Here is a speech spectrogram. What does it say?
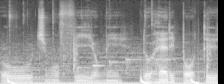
O último filme do Harry Potter.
